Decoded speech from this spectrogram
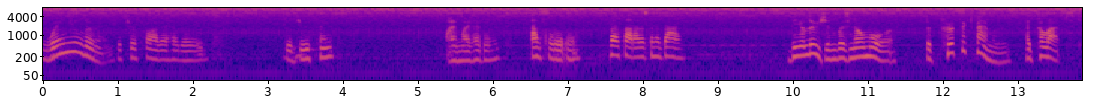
When you learned that your father had AIDS, did you think, I might have AIDS? Absolutely. But I thought I was going to die. The illusion was no more. The perfect family had collapsed,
